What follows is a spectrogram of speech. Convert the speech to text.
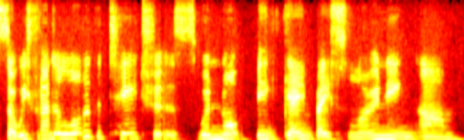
So we found a lot of the teachers were not big game based learning. Um,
